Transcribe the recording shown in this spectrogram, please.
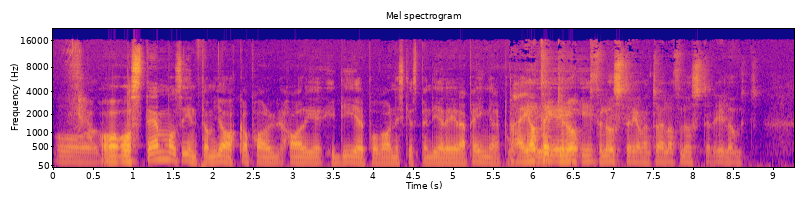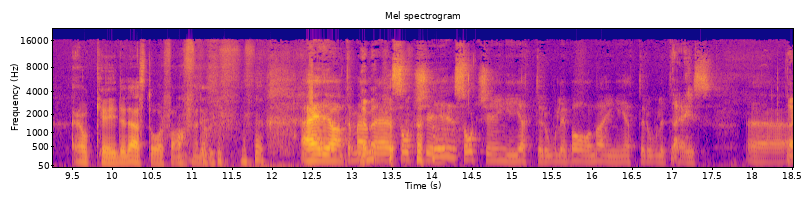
Och, och, och stäm oss inte om Jakob har, har idéer på vad ni ska spendera era pengar på. Nej, jag täcker upp i, förluster, eventuella förluster. Det är lugnt. Okej, okay, det där står fan för dig. Nej, det gör jag inte. Men, Nej, men... Eh, Sochi, Sochi är ingen jätterolig bana, ingen jätteroligt Nej. race. Uh,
